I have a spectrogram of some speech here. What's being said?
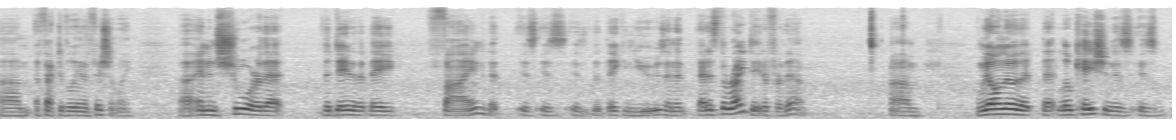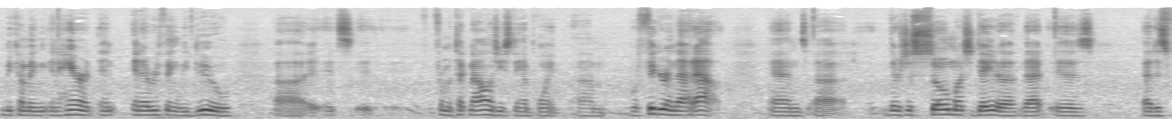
um, effectively and efficiently, uh, and ensure that the data that they find that is, is, is that they can use and it, that is the right data for them. Um, we all know that, that location is, is becoming inherent in, in everything we do. Uh, it's it, from a technology standpoint, um, we're figuring that out, and uh, there's just so much data that is that is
